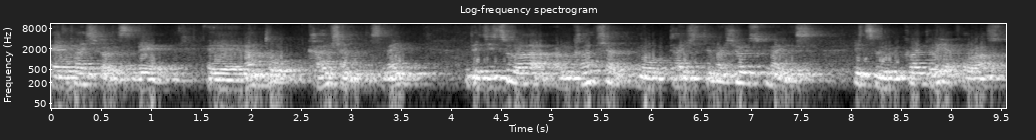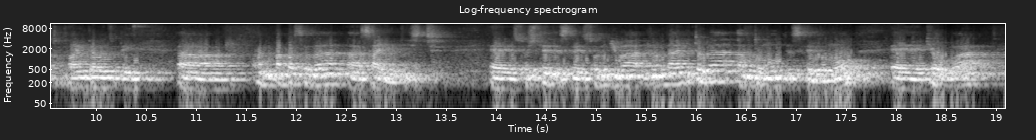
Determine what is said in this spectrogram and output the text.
えー大使はですね、えーなんと科学者なんですね。で実はあの科学者の大使っていうのは非常に少ないです。It's quite rare for us to find out the uh, ambassador scientist えーそしてですねそれにはいろんな意図があると思うんですけれども、えー今日は、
